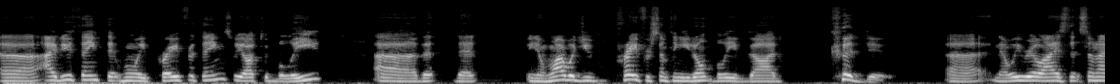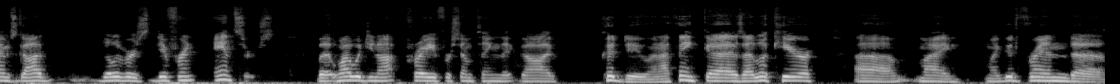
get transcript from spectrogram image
Uh, I do think that when we pray for things, we ought to believe uh, that that you know why would you pray for something you don't believe God could do? Uh, now we realize that sometimes God delivers different answers, but why would you not pray for something that God could do. And I think uh, as I look here, uh, my my good friend uh,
